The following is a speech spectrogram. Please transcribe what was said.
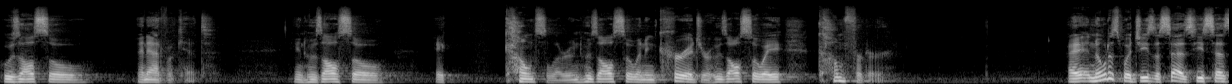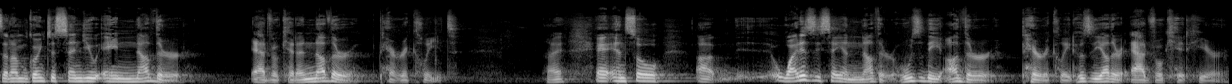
who's also an advocate, and who's also a counselor, and who's also an encourager, who's also a comforter. And notice what Jesus says. He says that I'm going to send you another advocate, another paraclete. Right? And so, uh, why does he say another? Who's the other paraclete? Who's the other advocate here?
